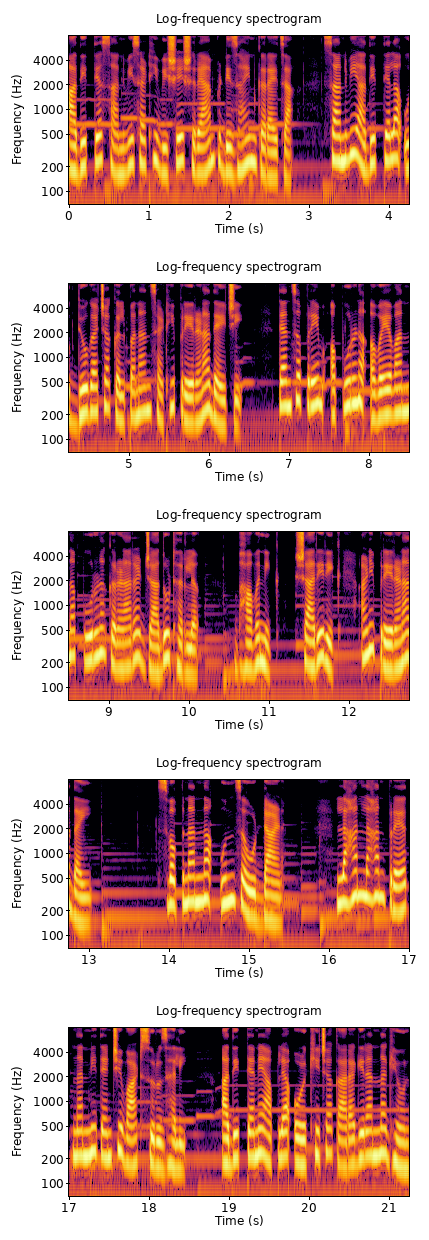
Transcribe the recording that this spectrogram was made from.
आदित्य सान्वीसाठी विशेष रॅम्प डिझाईन करायचा. सान्वी आदित्यला उद्योगाच्या कल्पनांसाठी प्रेरणा द्यायची. त्यांचं प्रेम अपूर्ण अवयवांना पूर्ण करणारं जादू ठरलं. भावनिक शारीरिक आणि प्रेरणादायी. स्वप्नांना उंच उड्डाण. लहान लहान प्रयत्नांनी त्यांची वाट सुरू झाली. आदित्याने आपल्या ओळखीच्या कारागिरांना घेऊन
